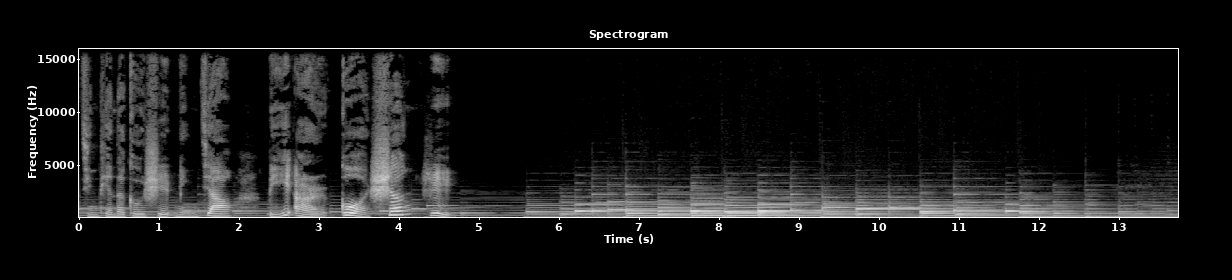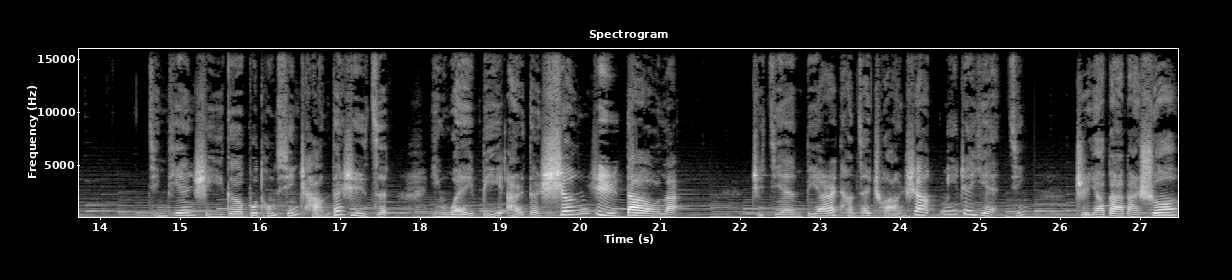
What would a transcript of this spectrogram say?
今天的故事名叫《比尔过生日》。天是一个不同寻常的日子，因为比尔的生日到了。只见比尔躺在床上，眯着眼睛。只要爸爸说：“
